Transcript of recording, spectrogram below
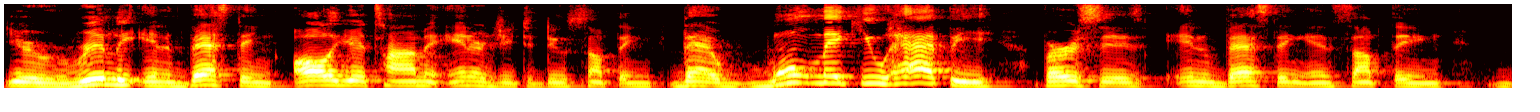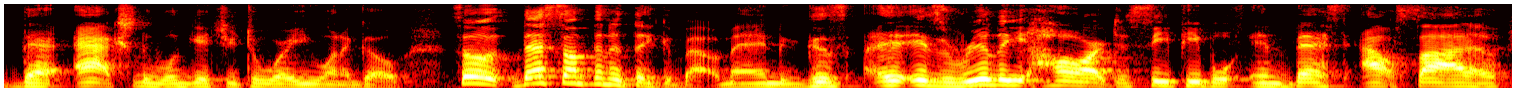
You're really investing all your time and energy to do something that won't make you happy versus investing in something that actually will get you to where you want to go. So that's something to think about, man, because it's really hard to see people invest outside of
